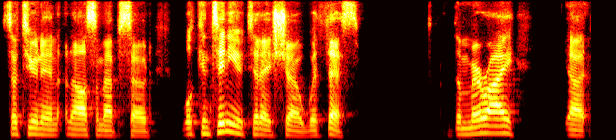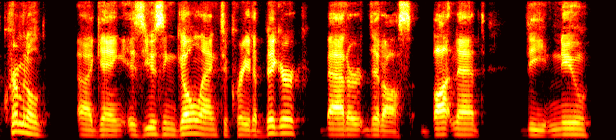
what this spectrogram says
So tune in, an awesome episode. We'll continue today's show with this. The Mirai uh, criminal uh, gang is using Golang to create a bigger, badder DDoS botnet. The new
